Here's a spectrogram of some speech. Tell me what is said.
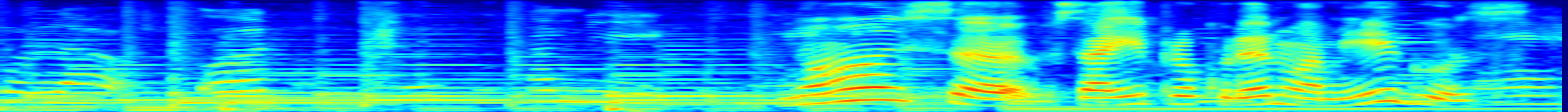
E, e ele vai colar outro amigo. Nossa, sair procurando amigos? É,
